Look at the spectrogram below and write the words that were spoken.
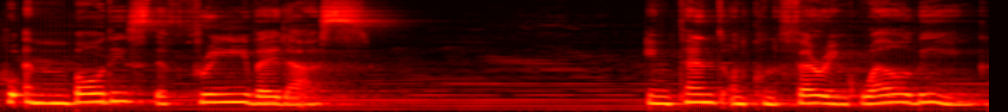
who embodies the three Vedas. Intent on conferring well being,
